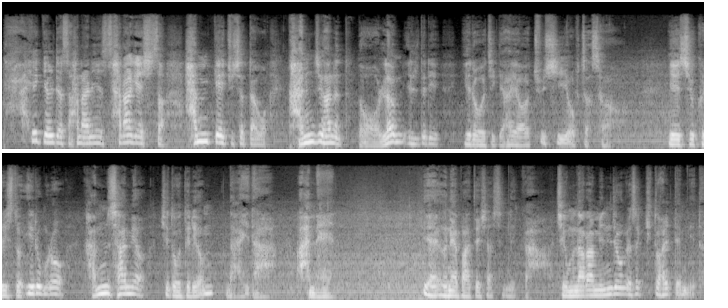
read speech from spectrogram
다 해결돼서 하나님이 살아계셔서 함께 해주셨다고 간증하는 놀라운 일들이 이루어지게 하여 주시옵소서. 예수 그리스도 이름으로 감사하며 기도드리옵나이다. 아멘. 예, 은혜 받으셨습니까? 지금 나라 민족에서 기도할 때입니다.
